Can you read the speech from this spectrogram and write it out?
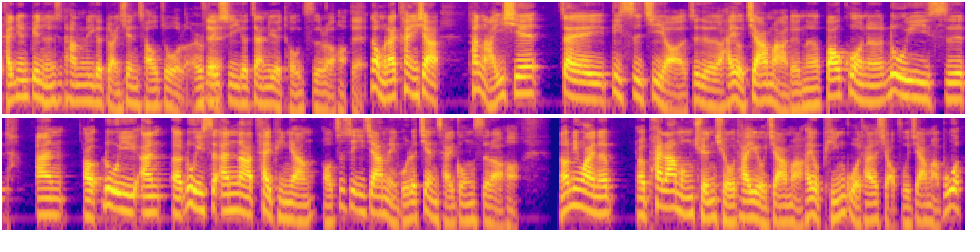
台积电变成是他们的一个短线操作了，而非是一个战略投资了哈。对，那我们来看一下它哪一些。在第四季啊，这个还有加码的呢，包括呢路易斯安哦，路易安呃路易斯安那太平洋哦，这是一家美国的建材公司了哈。然后另外呢，呃派拉蒙全球它也有加码，还有苹果它的小幅加码。不过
